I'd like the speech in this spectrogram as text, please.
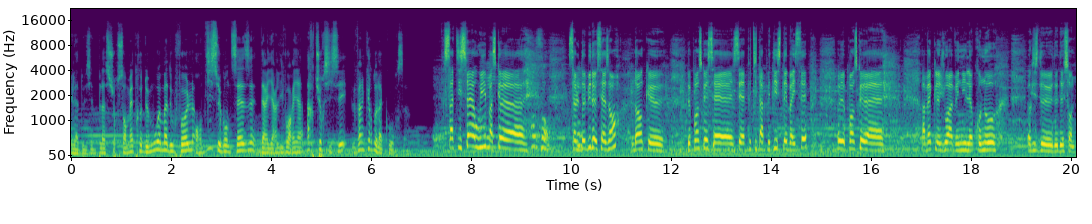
et la deuxième place sur 100 mètres de Mouhamadou Fall en 10 secondes 16 derrière l'ivoirien Arthur Cissé, vainqueur de la course. Satisfait, oui, parce que c'est le début de saison. Donc, euh, je pense que c'est petit à petit, step by step. je pense que euh, avec les jours à venir, les chronos risquent de, descendre.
